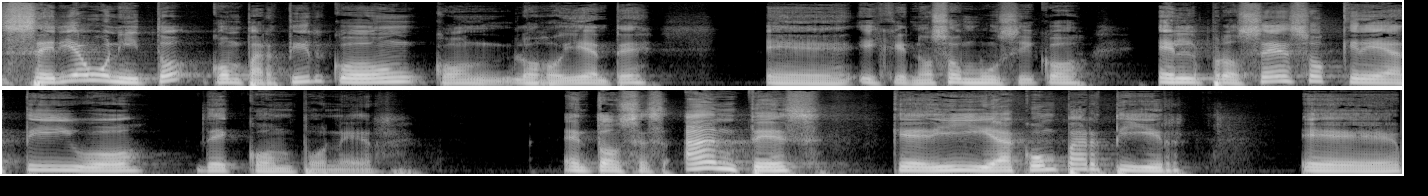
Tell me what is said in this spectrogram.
sería bonito compartir con, con los oyentes eh, y que no son músicos el proceso creativo de componer. Entonces, antes quería compartir, eh,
